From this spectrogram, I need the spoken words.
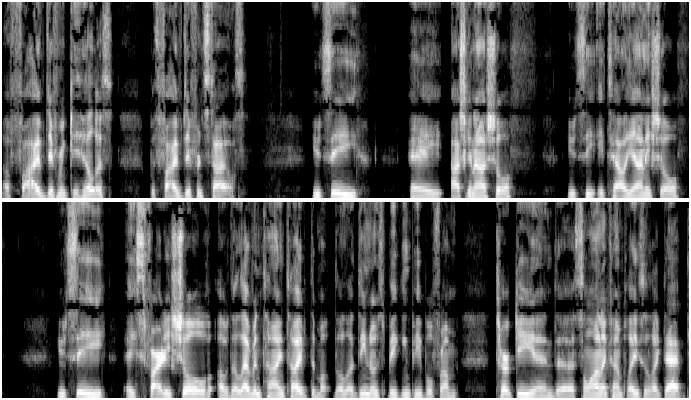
of five different kahillas with five different styles. You'd see a Ashkenaz shul, you'd see Italiani shul, you'd see a Sephardi shul of the Levantine type, the, the Ladino-speaking people from Turkey and uh, Salonika and places like that.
